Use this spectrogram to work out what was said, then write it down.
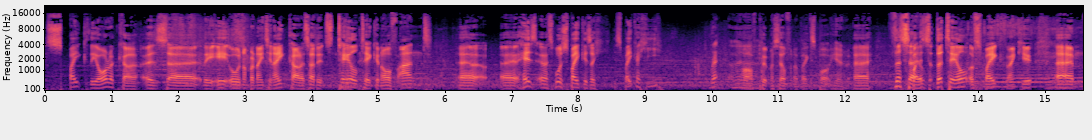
Spike the Oreca is uh, the 80 number 99 car has had its tail taken off and uh, uh, his I suppose Spike is a Spike a he oh I've put myself in a big spot here uh, the tail. the tail of Spike thank you um,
